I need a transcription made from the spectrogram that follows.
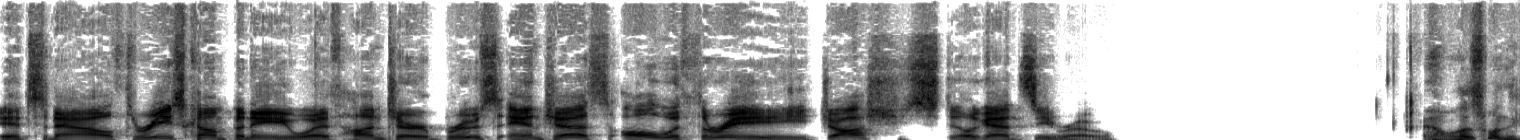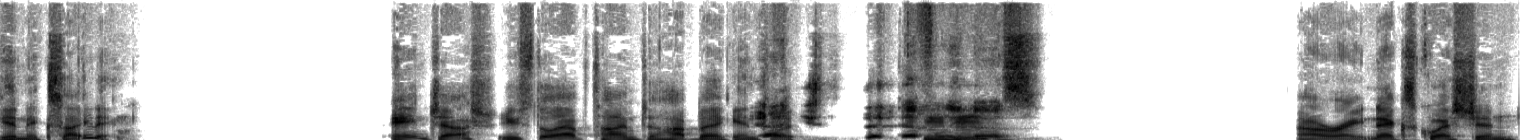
It's now Three's Company with Hunter, Bruce, and Jess, all with three. Josh, you still got zero. Oh, this one's getting exciting. And Josh, you still have time to hop back into Yeah, it. that definitely Mhm. does. All right, next question.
